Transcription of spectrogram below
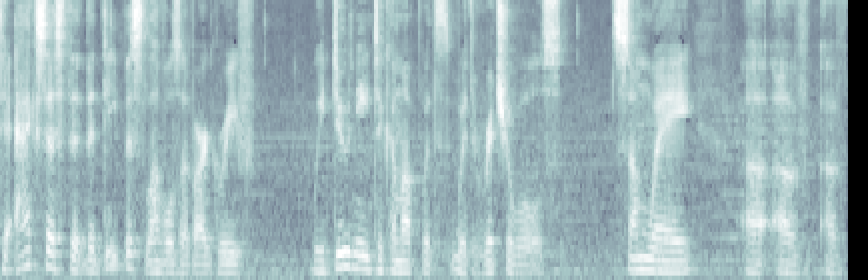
to access the, the deepest levels of our grief, we do need to come up with, with rituals, some way uh, of, of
